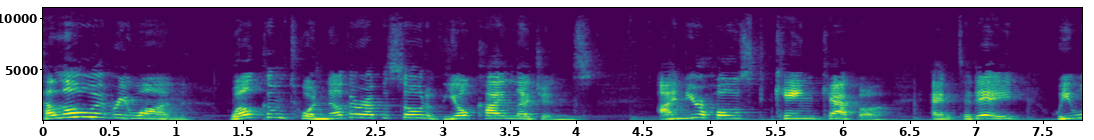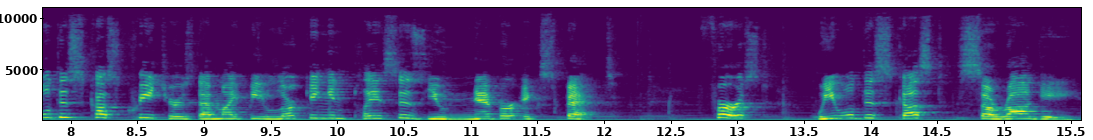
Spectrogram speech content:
Hello, everyone! Welcome to another episode of Yokai Legends. I'm your host, King Kappa, and today we will discuss creatures that might be lurking in places you never expect. First, we will discuss Saragi,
